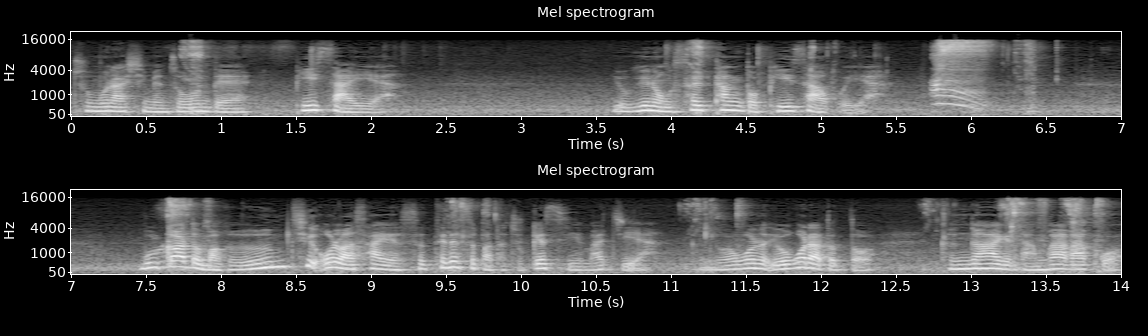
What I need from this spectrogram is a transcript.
주문하시면 좋은데 비싸요. 유기농 설탕도 비싸고요. 물가도 막 엄청 올라사요. 스트레스 받아 죽겠어요. 맞지? 요거, 요거라도 또 건강하게 담가 갖고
